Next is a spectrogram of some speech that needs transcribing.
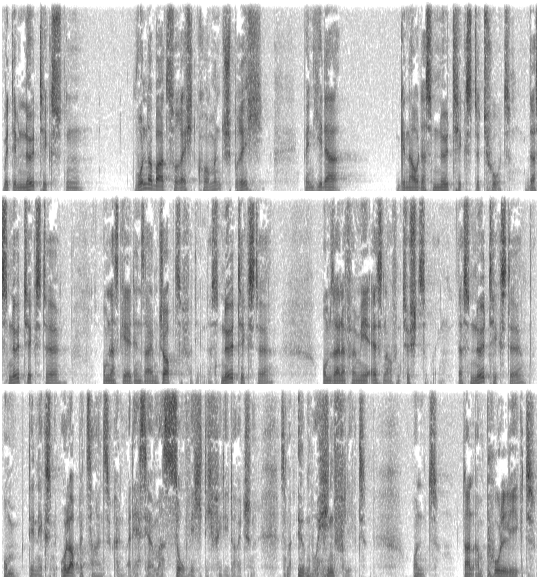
mit dem Nötigsten wunderbar zurechtkommen, sprich, wenn jeder genau das Nötigste tut. Das Nötigste, um das Geld in seinem Job zu verdienen. Das Nötigste, um seiner Familie Essen auf den Tisch zu bringen. Das Nötigste, um den nächsten Urlaub bezahlen zu können, weil der ist ja immer so wichtig für die Deutschen, dass man irgendwo hinfliegt und dann am Pool liegt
